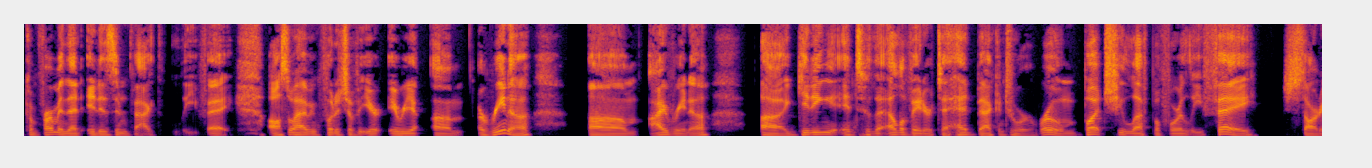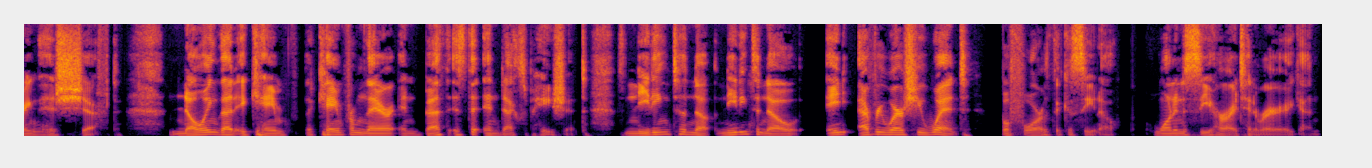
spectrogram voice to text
confirming that it is in fact Lee Fei. Also having footage of Ir- Ir- um, Irina, um, Irina, uh, getting into the elevator to head back into her room, but she left before Lee Fei starting his shift, knowing that it came it came from there, and Beth is the index patient, needing to know needing to know everywhere she went before the casino. Wanting to see her itinerary again.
